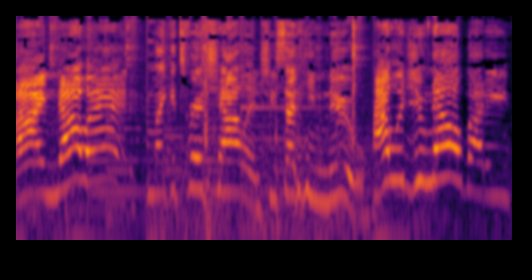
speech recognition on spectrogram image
I know it! I'm like, it's for a challenge. He said he knew. How would you know, buddy?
